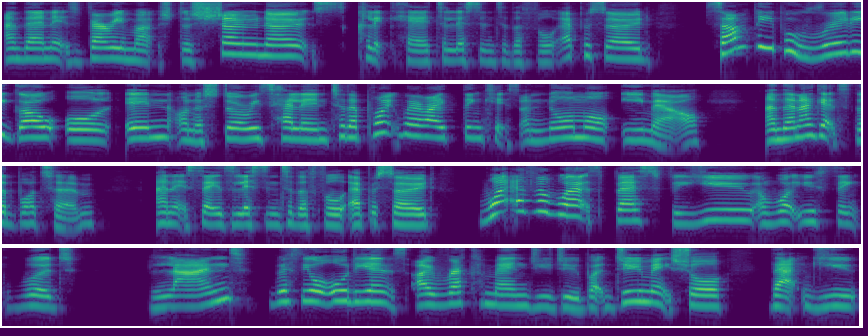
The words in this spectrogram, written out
And then it's very much the show notes. Click here to listen to the full episode. Some people really go all in on a storytelling to the point where I think it's a normal email. And then I get to the bottom and it says, listen to the full episode. Whatever works best for you and what you think would land with your audience, I recommend you do. But do make sure that you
